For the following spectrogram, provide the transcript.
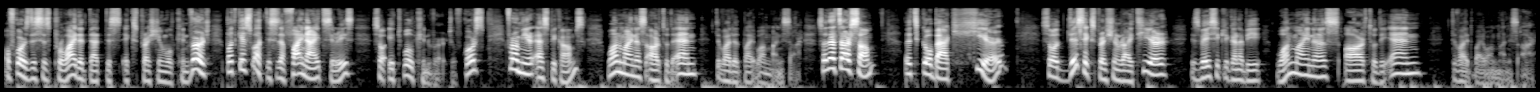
of course, this is provided that this expression will converge, but guess what? This is a finite series, so it will converge, of course. From here, s becomes 1 minus r to the n divided by 1 minus r. So that's our sum. Let's go back here. So this expression right here is basically going to be 1 minus r to the n divided by 1 minus r.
